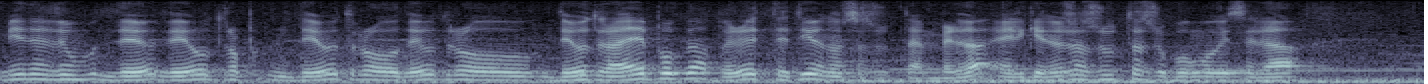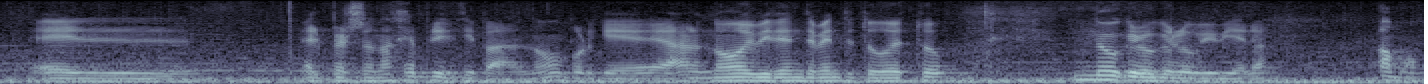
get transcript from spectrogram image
Viene de, de- de otro, de otro, de otro, de otra época, pero este tío no se asusta, en verdad. El que no se asusta supongo que será el, el personaje principal, ¿no? Porque no, evidentemente todo esto no creo que lo viviera. Vamos.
